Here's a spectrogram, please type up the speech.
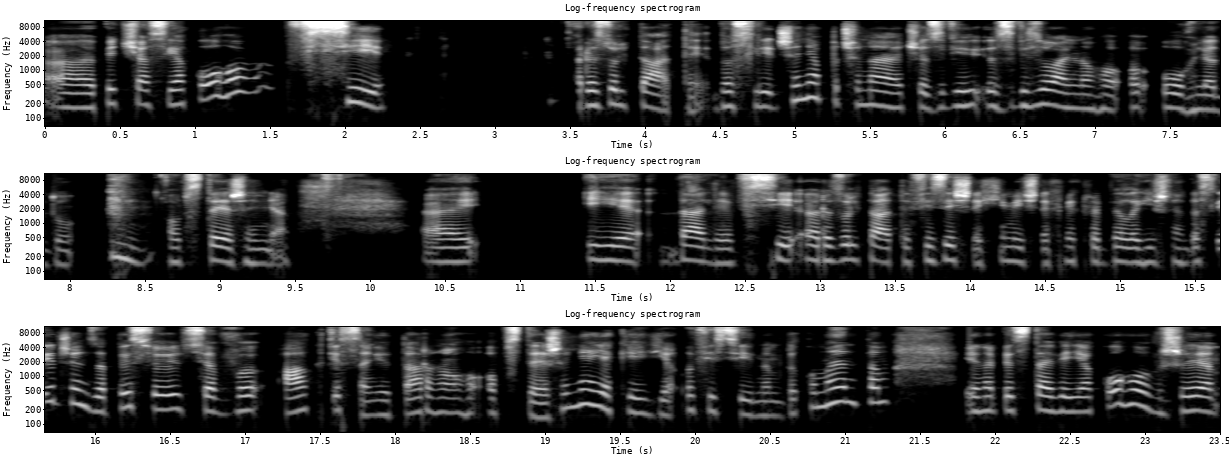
е, під час якого всі результати дослідження, починаючи з візуального огляду обстеження, е, і далі всі результати фізичних, хімічних, мікробіологічних досліджень записуються в акті санітарного обстеження, який є офіційним документом, і на підставі якого вже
